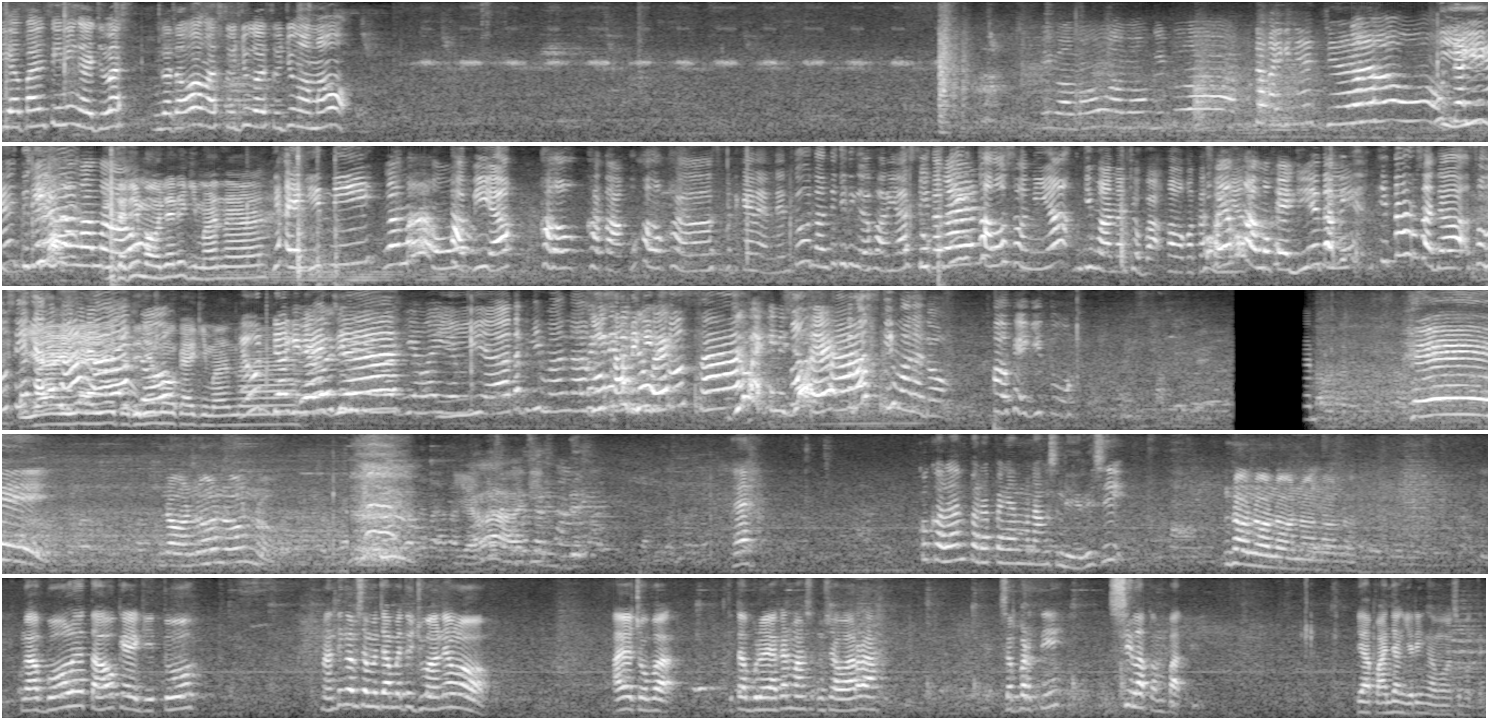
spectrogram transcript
Iya apaan sih ini nggak jelas? Nggak tahu, nggak setuju, nggak setuju, nggak mau. Nggak mau, nggak mau gitu lah. Udah kayak gini aja. Nggak mau. Udah Ih, gini aja. Jadi kalau nggak mau. Ih, jadi maunya nih gimana? Ya kayak gini. nggak mau. Tapi ya kalau kata aku kalau ke- seperti kayak Nenden tuh nanti jadi nggak variasi. Tapi kalau Sonia gimana coba kalau kata Sonia? Pokoknya aku nggak mau kayak gini. tapi kita harus ada solusinya. Iya kan? iya iya jadinya dong. mau kayak gimana? Ya udah gini Ya aja. Lain. Iya, tapi gimana? Susah bikin susah. Jelek ini jelek. Terus gimana dong? Kalau kayak gitu. Hey! No, no, no, no. Iya lagi Eh, kok kalian pada pengen menang sendiri sih? No, no, no, no, no, no. Nggak boleh tahu kayak gitu. Nanti nggak bisa mencapai tujuannya loh. Ayo coba kita budayakan mas musyawarah. Seperti sila keempat. Ya panjang jadi nggak mau sebutnya.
